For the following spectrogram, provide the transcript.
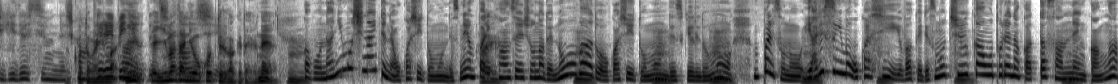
思議ですよね。しかもテレビによって違うし。いまだに起こってるわけだよね。うん。なんかこう何もしないっていうのはおかしいと思うんですね。やっぱりはい感染症なのでノーガードはおかしいと思うんですけれども、やっぱりそのやりすぎもおかしいわけでその中間を取れなかった3年間が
